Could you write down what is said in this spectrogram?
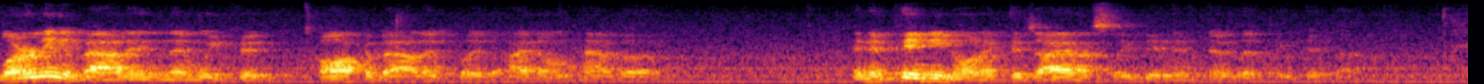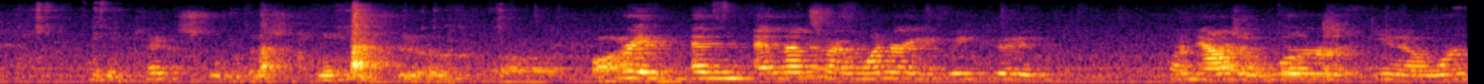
learning about it, and then we could talk about it, but I don't have a, an opinion on it, because I honestly didn't know that they did that. Well, the tech school has closed their, uh, Right, and, and that's why I'm wondering if we could, now that we're, you know, we're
